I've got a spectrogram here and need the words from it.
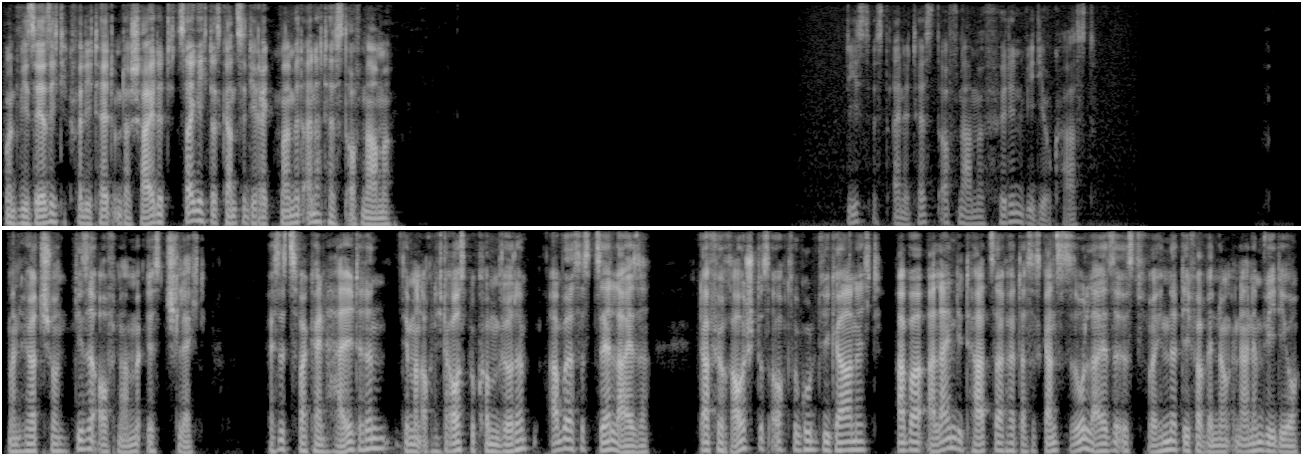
und wie sehr sich die Qualität unterscheidet, zeige ich das Ganze direkt mal mit einer Testaufnahme. Dies ist eine Testaufnahme für den Videocast man hört schon, diese Aufnahme ist schlecht. Es ist zwar kein Hall drin, den man auch nicht rausbekommen würde, aber es ist sehr leise. Dafür rauscht es auch so gut wie gar nicht, aber allein die Tatsache, dass das Ganze so leise ist, verhindert die Verwendung in einem Video.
